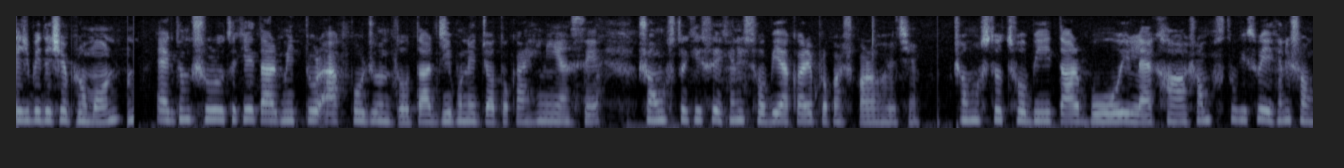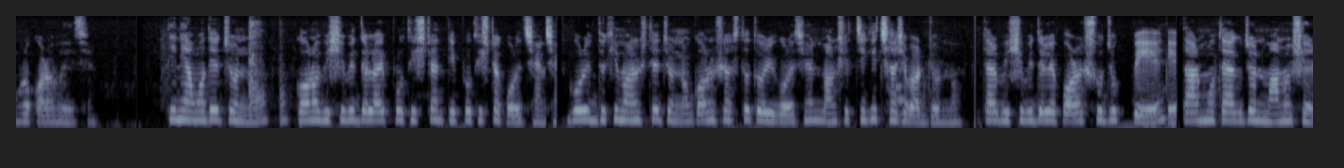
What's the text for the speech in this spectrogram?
দেশ বিদেশে ভ্রমণ। একদম শুরু থেকে তার মৃত্যুর আগ পর্যন্ত তার জীবনের যত কাহিনী আছে, সমস্ত কিছু এখানে ছবি আকারে প্রকাশ করা হয়েছে। সমস্ত ছবি, তার বই, লেখা, সমস্ত কিছু এখানে সংগ্রহ করা হয়েছে। তিনি আমাদের জন্য গণ বিশ্ববিদ্যালয় প্রতিষ্ঠানটি প্রতিষ্ঠা করেছেন। গরিব দুঃখী মানুষদের জন্য গণস্বাস্থ্য তৈরি করেছেন মানুষের চিকিৎসা সেবার জন্য। তার বিশ্ববিদ্যালয়ে পড়ার সুযোগ পেয়ে তার মতো একজন মানুষের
